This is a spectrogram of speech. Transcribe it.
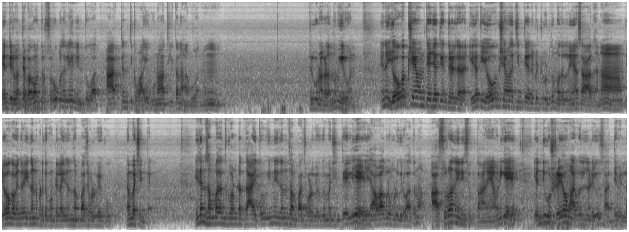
ಎಂದಿರುವಂತೆ ಭಗವಂತನ ಸ್ವರೂಪದಲ್ಲಿಯೇ ನಿಂತು ಆತ್ಯಂತಿಕವಾಗಿ ಗುಣಾತೀತನಾಗುವನು. ತ್ರಿಗುಣಗಳನ್ನು ಮೀರುವನು. ಇನ್ನು ಯೋಗಕ್ಷೇಮಂ ತ್ಯಜತಿ ಅಂತ ಹೇಳಿದ್ದಾರೆ. ಇದಕ್ಕೆ ಯೋಗಕ್ಷೇಮದ ಚಿಂತೆಯನ್ನು ಬಿಟ್ಟುಬಿಡುವುದು ಮೊದಲನೆಯ ಸಾಧನ. ಯೋಗವೆಂದರೆ ಇದನ್ನು ಪಡೆದುಕೊಂಡಿಲ್ಲ, ಇದನ್ನು ಸಂಪಾದಿಸಿಕೊಳ್ಬೇಕು ಎಂಬ ಚಿಂತೆ. ಇದನ್ನು ಸಂಪಾದಿಸಿಕೊಂಡದ್ದಾಯಿತು, ಇನ್ನು ಇದನ್ನು ಸಂಪಾದಿಸಿಕೊಳ್ಬೇಕು ಎಂಬ ಚಿಂತೆಯಲ್ಲಿಯೇ ಯಾವಾಗಲೂ ಮುಳುಗಿರುವ ಆತನು ಅಸುರನೆನಿಸುತ್ತಾನೆ ಅವನಿಗೆ ಎಂದಿಗೂ ಶ್ರೇಯೋ ಮಾರ್ಗದಲ್ಲಿ ನಡೆಯುವುದು ಸಾಧ್ಯವಿಲ್ಲ.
